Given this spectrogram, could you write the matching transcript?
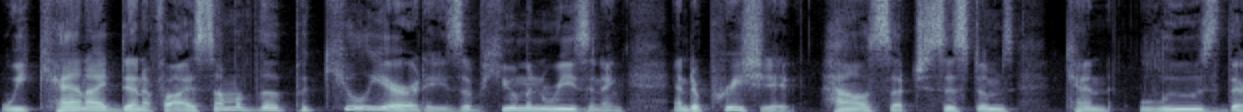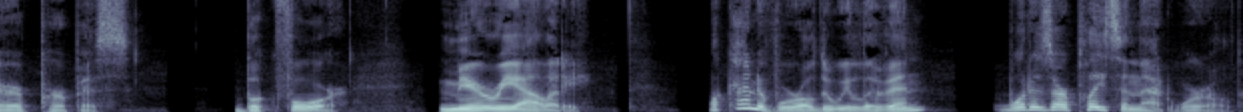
we can identify some of the peculiarities of human reasoning and appreciate how such systems can lose their purpose. Book 4 Mere Reality. What kind of world do we live in? What is our place in that world?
